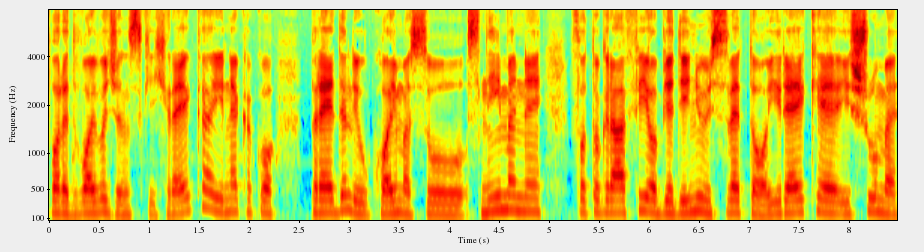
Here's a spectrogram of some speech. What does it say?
pored vojvođanskih reka i nekako predeli u kojima su snimane fotografije objedinjuju sve to i reke i šume,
